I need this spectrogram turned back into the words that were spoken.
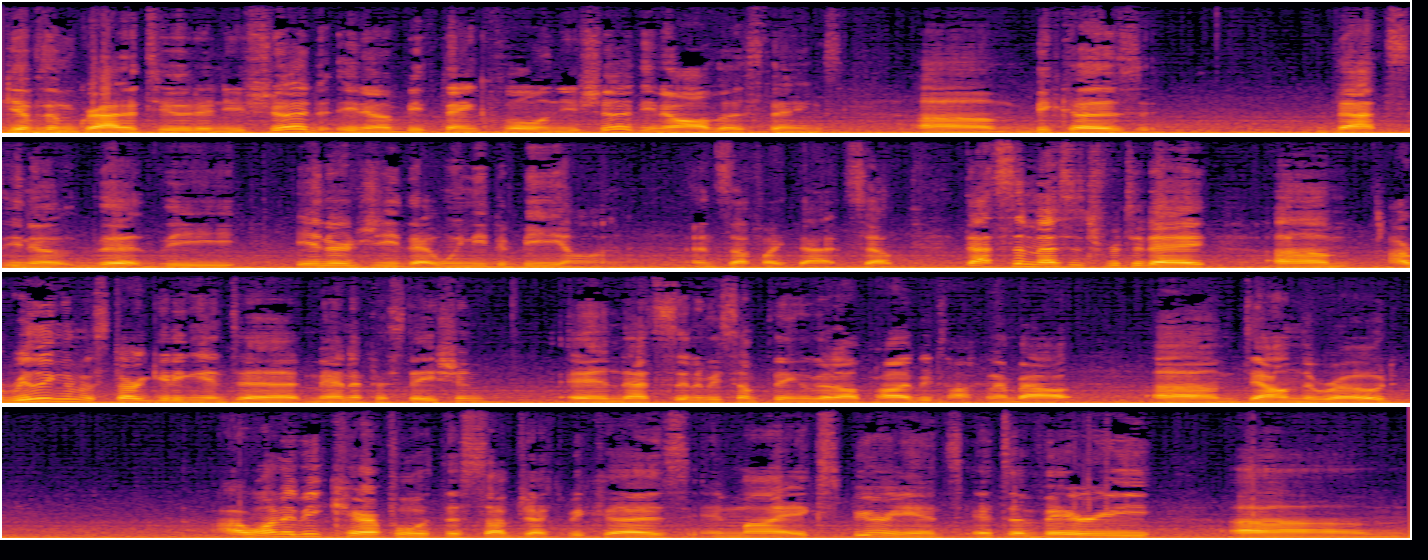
give them gratitude, and you should, you know, be thankful, and you should, you know, all those things, um, because that's you know the the energy that we need to be on and stuff like that. So that's the message for today. Um, I'm really going to start getting into manifestation, and that's going to be something that I'll probably be talking about um, down the road. I want to be careful with this subject because, in my experience, it's a very um,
